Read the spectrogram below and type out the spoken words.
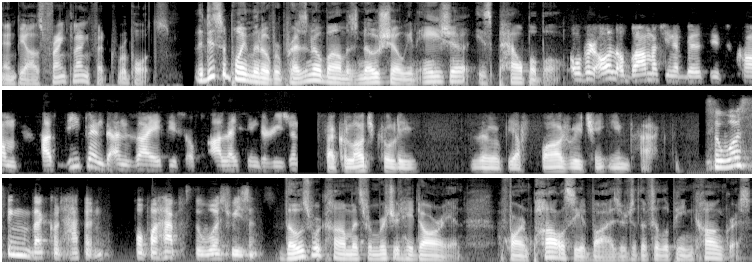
NPR's Frank Langfitt reports. The disappointment over President Obama's no show in Asia is palpable. Overall, Obama's inability to come has deepened the anxieties of allies in the region. Psychologically, there will be a far reaching impact. It's the worst thing that could happen for perhaps the worst reasons. Those were comments from Richard Heydarian, a foreign policy advisor to the Philippine Congress,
